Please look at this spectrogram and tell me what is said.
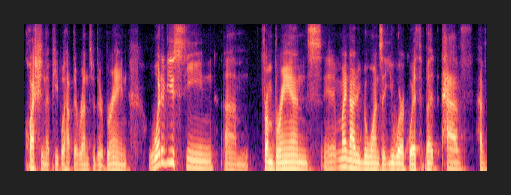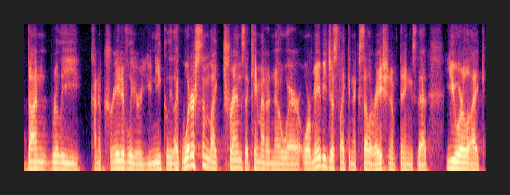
question that people have to run through their brain. What have you seen um, from brands? It might not even be ones that you work with, but have have done really kind of creatively or uniquely. Like, what are some like trends that came out of nowhere, or maybe just like an acceleration of things that you are like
